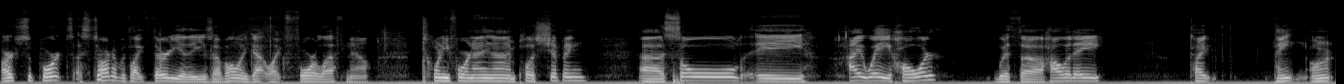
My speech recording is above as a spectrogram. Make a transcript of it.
arch supports. I started with like 30 of these. I've only got like four left now. $24.99 plus shipping. Uh, sold a highway hauler with a holiday type paint on it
